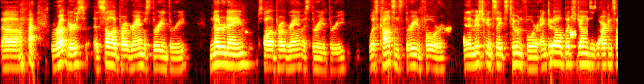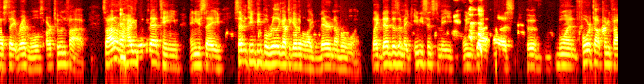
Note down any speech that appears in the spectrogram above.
Uh, Rutgers, a solid program, is three and three. Notre Dame, solid program, is three and three. Wisconsin's three and four, and then Michigan State's two and four. And good old Butch Jones's Arkansas State Red Wolves are two and five. So I don't know how you look at that team and you say 17 people really got together and like they're number one. Like that doesn't make any sense to me when you've got us who have won four top 25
